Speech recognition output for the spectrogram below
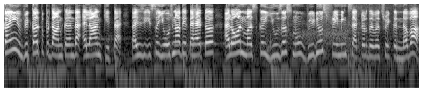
ਕਈ ਵਿਕਲਪ ਪ੍ਰਦਾਨ ਕਰਨ ਦਾ ਐਲਾਨ ਕੀਤਾ ਹੈ। ਤਾਂ ਇਸ ਯੋਜਨਾ ਦੇ ਤਹਿਤ ਐਲੋਨ ਮਸਕ ਯੂਜ਼ਰਸ ਨੂੰ ਵੀਡੀਓ ਸਟ੍ਰੀਮਿੰਗ ਸੈਕਟਰ ਦੇ ਵਿੱਚ ਇੱਕ ਨਵਾਂ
